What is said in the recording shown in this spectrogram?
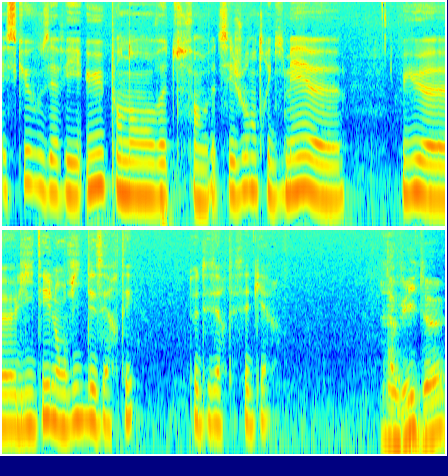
Est-ce que vous avez eu, pendant votre, enfin, votre séjour, entre guillemets, euh, eu euh, l'idée, l'envie de déserter De déserter cette guerre? La vie de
